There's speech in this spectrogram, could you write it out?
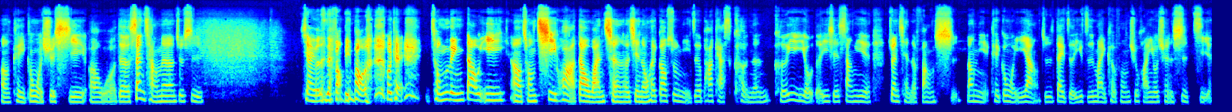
嗯，可以跟我学习。呃，我的擅长呢，就是。现在有人在放鞭炮了。OK，从零到一啊，从企划到完成，而且呢，我会告诉你这个 Podcast 可能可以有的一些商业赚钱的方式，让你也可以跟我一样，就是带着一支麦克风去环游全世界。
